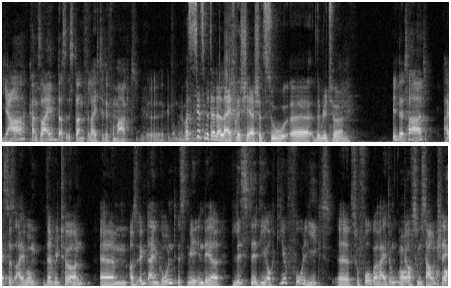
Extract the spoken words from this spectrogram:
Ja, kann sein, dass es dann vielleicht hätte vom Markt äh, genommen Was ist jetzt mit deiner Live-Recherche zu äh, The Return? In der Tat heißt das Album The Return. Ähm, aus irgendeinem Grund ist mir in der Liste, die auch dir vorliegt, äh, zur Vorbereitung und Oh. auch zum Soundcheck,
